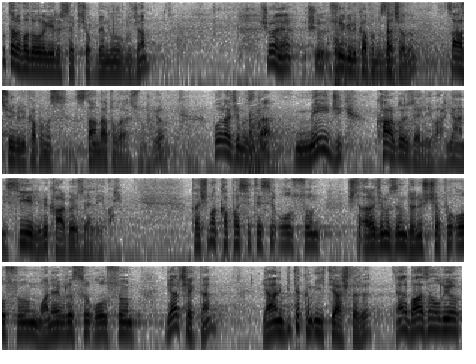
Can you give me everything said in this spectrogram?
Bu tarafa doğru gelirsek çok memnun olacağım. Şöyle şu sürgülü kapımızı açalım. Sağ sürgülü kapımız standart olarak sunuluyor. Bu aracımızda Magic kargo özelliği var. Yani sihirli bir kargo özelliği var. Taşıma kapasitesi olsun, işte aracımızın dönüş çapı olsun, manevrası olsun. Gerçekten yani bir takım ihtiyaçları, yani bazen oluyor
